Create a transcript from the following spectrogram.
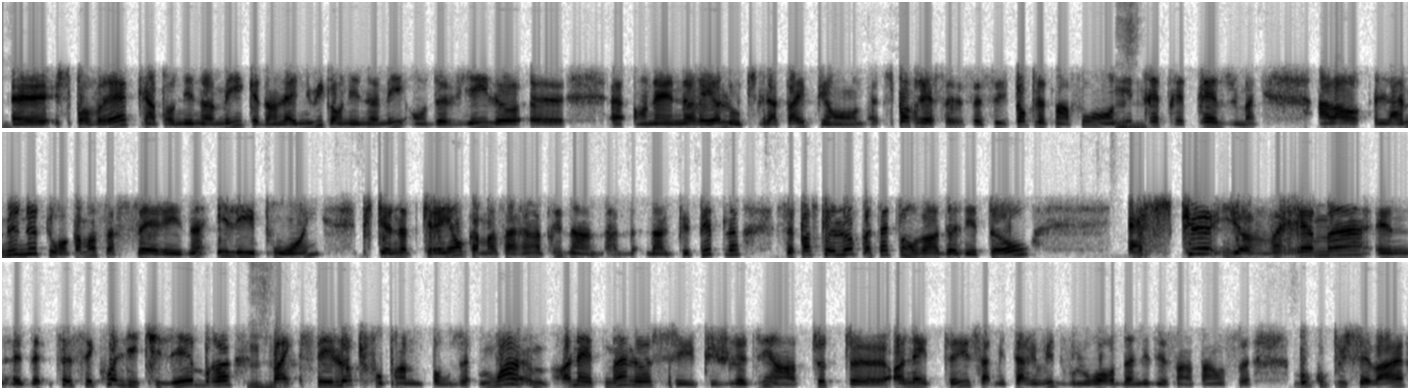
Euh, c'est pas vrai quand on est nommé que dans la nuit qu'on est nommé, on devient là, euh, euh, on a un auréole au-dessus de la tête, puis on, c'est pas vrai, ça, c'est complètement faux. On est mhm. très très très humain. Alors la minute où on commence à se serrer les dents et les poings, puis que notre crayon commence à rentrer dans dans, dans le pupitre là, c'est parce que là peut-être qu'on va en donner trop est-ce qu'il y a vraiment une c'est quoi l'équilibre? Mhm. Ben c'est là qu'il faut prendre une pause. Moi honnêtement là c'est puis je le dis en toute euh, honnêteté, ça m'est arrivé de vouloir donner des sentences beaucoup plus sévères.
